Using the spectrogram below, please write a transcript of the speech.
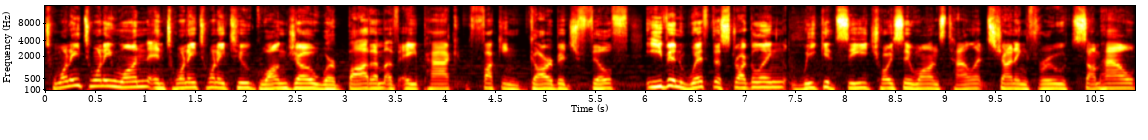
2021 and 2022 Guangzhou were bottom of APAC, fucking garbage filth. Even with the struggling, we could see Choi Sehwan's talent shining through somehow.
